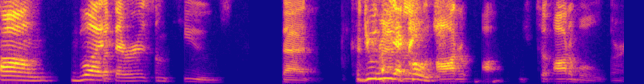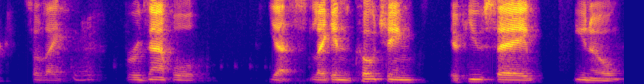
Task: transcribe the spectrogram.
Um, but, but there is some cues that You need a coach. aud- to audible learning. So, like for example, yes, like in coaching, if you say, you know,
